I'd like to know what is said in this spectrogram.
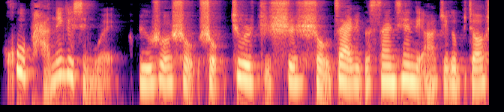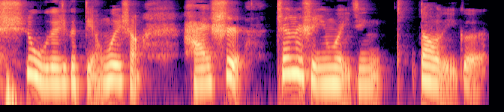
护盘的一个行为，比如说守守就是只是守在这个三千点啊这个比较虚无的这个点位上，还是真的是因为已经到了一个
